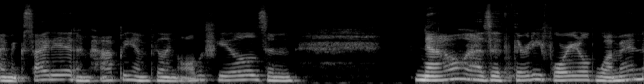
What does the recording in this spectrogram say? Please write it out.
I'm excited, I'm happy, I'm feeling all the feels, and now, as a 34 year old woman,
